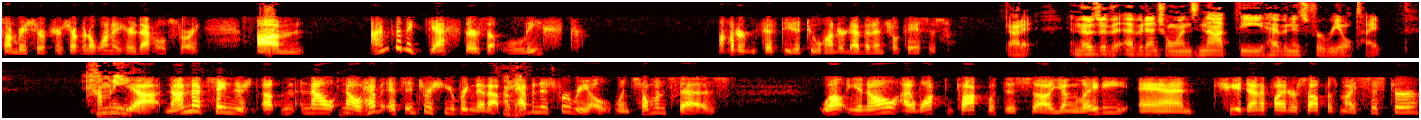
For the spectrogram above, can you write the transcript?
some researchers are going to want to hear that whole story. Um, I'm going to guess there's at least 150 to 200 evidential cases. Got it. And those are the evidential ones, not the heaven is for real type. How many? Yeah. Now I'm not saying there's uh, now. Now heaven. It's interesting you bring that up. Okay. Heaven is for real. When someone says, "Well, you know, I walked and talked with this uh, young lady, and she identified herself as my sister,"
